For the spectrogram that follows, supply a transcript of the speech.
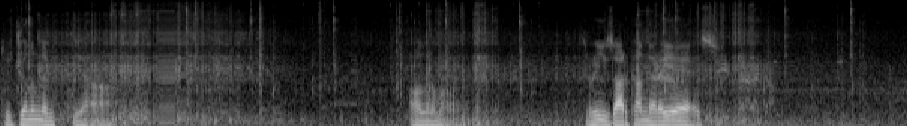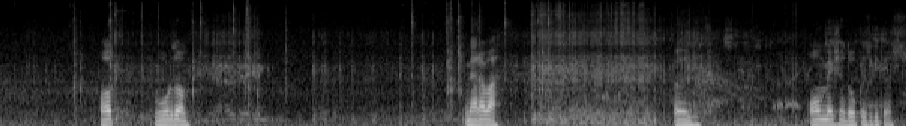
Tüh, canım da bitti ya. Alırım alırım. Reis arkanda reis. Hop vurdum. Merhaba. Öldük. 15'e 9 gidiyoruz.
